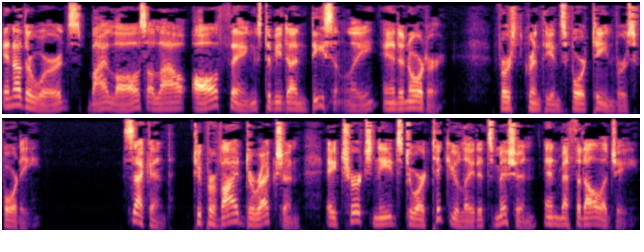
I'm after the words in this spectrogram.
In other words, bylaws allow all things to be done decently and in order. 1 Corinthians 14 verse 40. Second, to provide direction, a church needs to articulate its mission and methodology.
